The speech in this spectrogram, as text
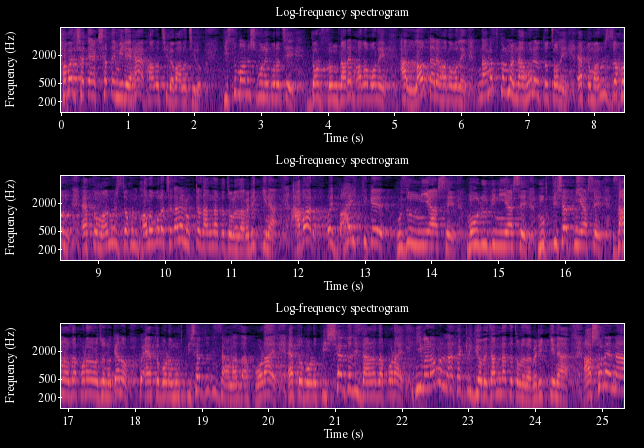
সবার সাথে একসাথে মিলে হ্যাঁ ভালো ছিল ভালো ছিল। কিছু মানুষ মনে করেছে দর্শন যারে ভালো বলে আল্লাহ তারে ভালো বলে, নামাজ কলমা না হলেও তো চলে। এত মানুষ যখন, এত মানুষ যখন ভালো বলেছে, তাহলে লোকটা জান্নাতে চলে যাবে, ঠিক কিনা? আবার ওই বাহির থেকে হুজুর নিয়ে আসে, মৌলবি নিয়ে আসে, মুফতি সাহেব নিয়ে আসে, জানাজা পড়ানোর জন্য। কেন? এত বড় মুফতি সাহেব যদি জানাজা পড়ায়, এত বড় পিস সাহেব যদি জানাজা পড়ায় ইমান আমল না থাকলে কি হবে? জান্নাতে চলে যাবে, ঠিক কিনা? আসলে না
